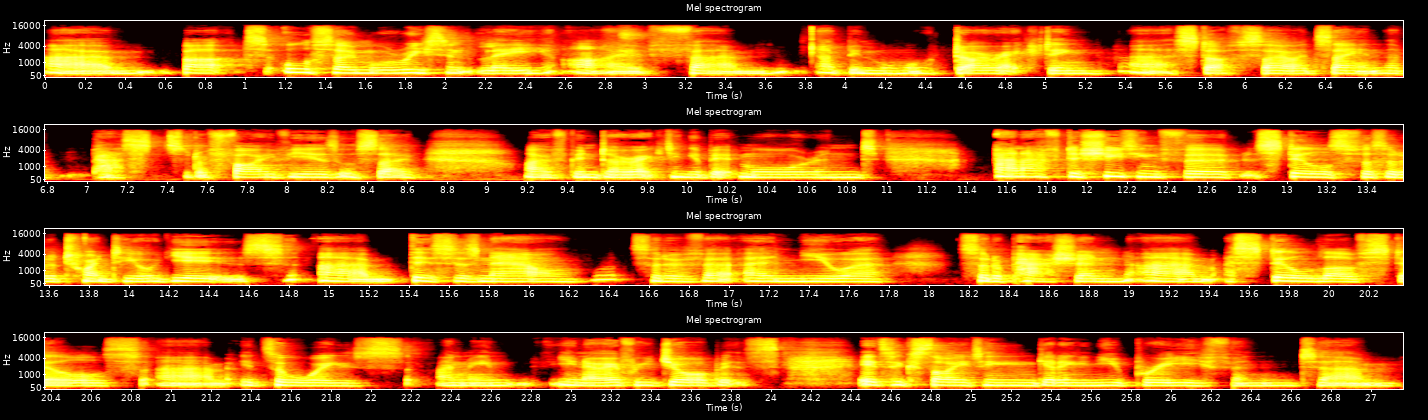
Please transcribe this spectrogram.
Um, but also more recently i've um, i've been more directing uh, stuff. So i'd say in the past sort of five years or so i've been directing a bit more and and after shooting for stills for sort of 20 odd years, um, this is now sort of a, a newer sort of passion. Um, I still love stills. Um, it's always, I mean, you know, every job it's it's exciting getting a new brief and um,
